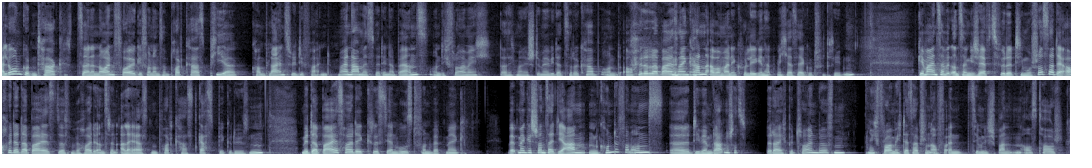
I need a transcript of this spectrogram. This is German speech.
Hallo und guten Tag zu einer neuen Folge von unserem Podcast PIA, Compliance Redefined. Mein Name ist Verena Berns und ich freue mich, dass ich meine Stimme wieder zurück habe und auch wieder dabei sein kann, aber meine Kollegin hat mich ja sehr gut vertreten. Gemeinsam mit unserem Geschäftsführer Timo Schusser, der auch wieder dabei ist, dürfen wir heute unseren allerersten Podcast-Gast begrüßen. Mit dabei ist heute Christian Wust von WebMac. WebMac ist schon seit Jahren ein Kunde von uns, äh, die wir im Datenschutzbereich betreuen dürfen. Ich freue mich deshalb schon auf einen ziemlich spannenden Austausch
